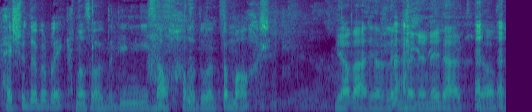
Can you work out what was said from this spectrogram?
hast du den Überblick noch so über deine Sachen, die du machst? Ja, wäre ja schlimm, wenn er nicht hat. Ja.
